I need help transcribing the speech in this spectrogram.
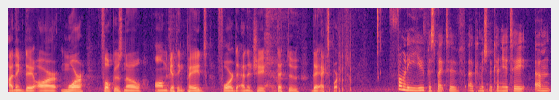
I think they are more focused now on getting paid for the energy that do they export. From an EU perspective, uh, Commissioner Canete, um,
